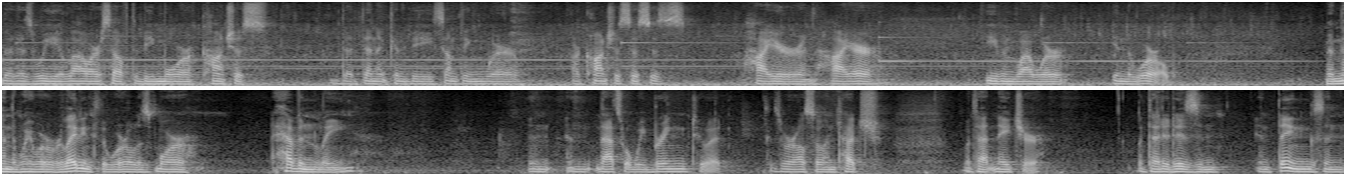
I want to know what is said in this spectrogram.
that as we allow ourselves to be more conscious, that then it can be something where our consciousness is higher and higher, even while we're in the world. And then the way we're relating to the world is more heavenly, and, and that's what we bring to it, because we're also in touch with that nature. But that it is in, in things, and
